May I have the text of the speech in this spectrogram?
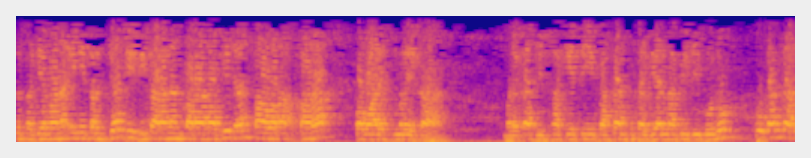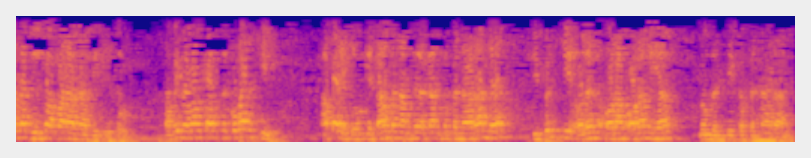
Sebagaimana ini terjadi di kalangan para nabi dan para, para pewaris mereka. Mereka disakiti, bahkan sebagian nabi dibunuh, bukan karena dosa para nabi itu. Tapi memang konsekuensi. Apa itu? Kita menampilkan kebenaran dan dibenci oleh orang-orang yang membenci kebenaran.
